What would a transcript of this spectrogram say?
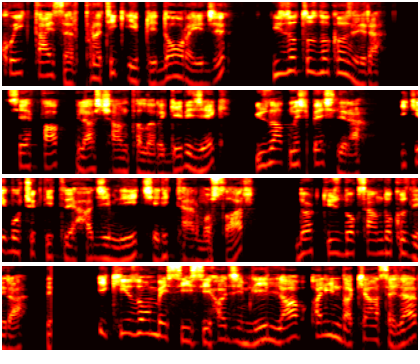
Quick Dicer pratik ipli doğrayıcı 139 lira. Şeffaf plaj çantaları gelecek 165 lira. 2,5 litre hacimli çelik termoslar 499 lira. 215 cc hacimli lav alinda kaseler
